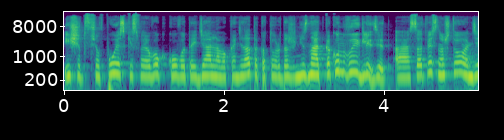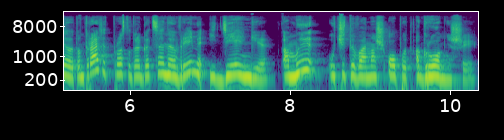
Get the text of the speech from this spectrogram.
ищет все в поиске своего какого-то идеального кандидата, который даже не знает, как он выглядит. А, соответственно, что он делает? Он тратит просто драгоценное время и деньги. А мы, учитывая наш опыт огромнейший,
